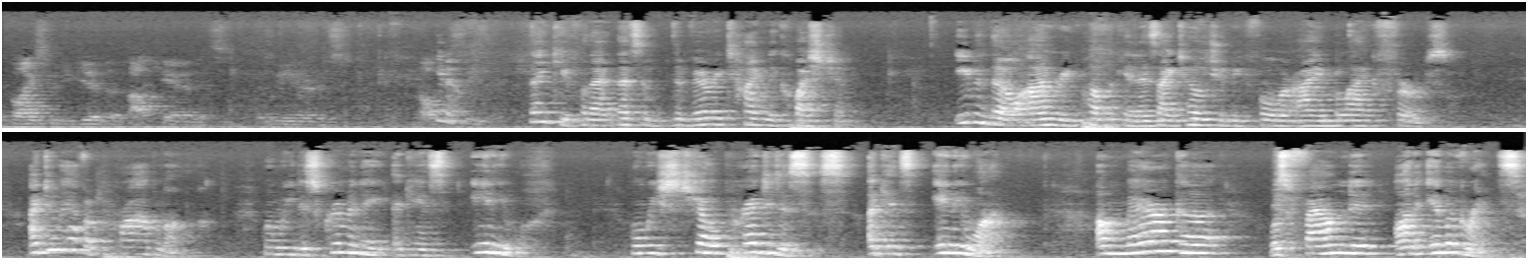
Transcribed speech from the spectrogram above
advice would you give the top candidates as we enter this You know. Thank you for that. That's a, a very timely question. Even though I'm Republican, as I told you before, I am black first. I do have a problem when we discriminate against anyone, when we show prejudices against anyone. America was founded on immigrants.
